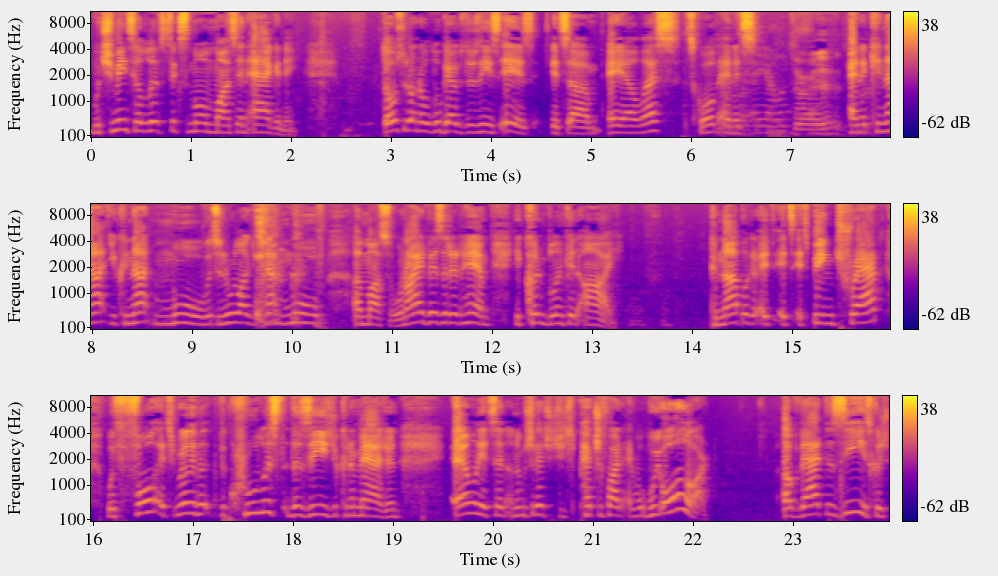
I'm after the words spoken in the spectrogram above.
which means he'll live six more months in agony. Those who don't know what Lou Gehrig's disease is, it's um, ALS. It's called, and it's and it cannot you cannot move. It's a neurological. You cannot move a muscle. When I had visited him, he couldn't blink an eye. Cannot believe it. It's, it's being trapped with full, it's really the, the cruelest disease you can imagine. Emily had said, she's petrified, and we all are, of that disease because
